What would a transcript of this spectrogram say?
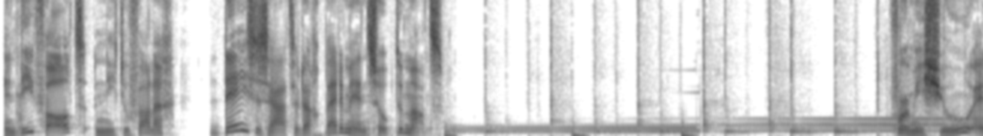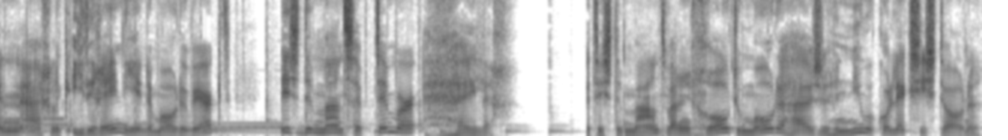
En die valt, niet toevallig, deze zaterdag bij de mensen op de mat. Voor Michou en eigenlijk iedereen die in de mode werkt, is de maand september heilig. Het is de maand waarin grote modehuizen hun nieuwe collecties tonen.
